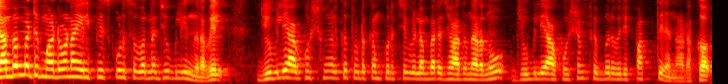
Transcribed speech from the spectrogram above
Kambammettu Madonna L P school സുവർണ ജൂബിലി നിറവിൽ. ജൂബിലി ആഘോഷങ്ങൾക്ക് തുടക്കം കുറിച്ച് വിളംബര ജാഥ നടന്നു. ജൂബിലി ആഘോഷം ഫെബ്രുവരി പത്തിന് നടക്കും.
